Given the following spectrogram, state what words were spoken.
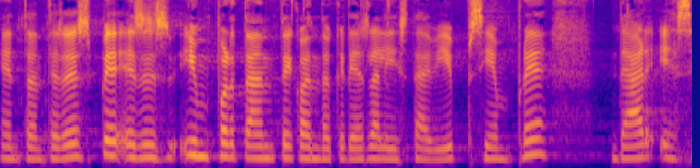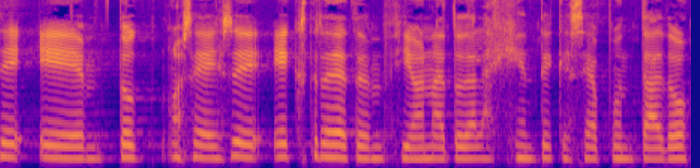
Entonces es, importante cuando crees la lista VIP siempre dar ese, em, o sea, ese extra de atención a toda la gente que se ha apuntado,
